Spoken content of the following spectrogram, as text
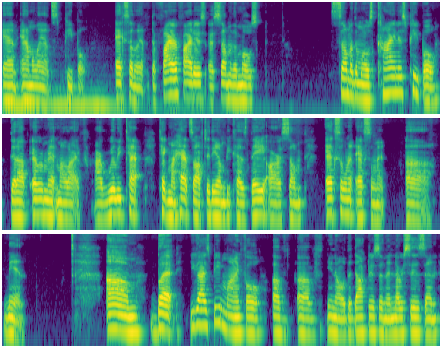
and ambulance people. Excellent. The firefighters are some of the most some of the most kindest people that I've ever met in my life. I really tap take my hats off to them because they are some excellent, excellent uh, men. Um, but you guys be mindful of of you know the doctors and the nurses and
